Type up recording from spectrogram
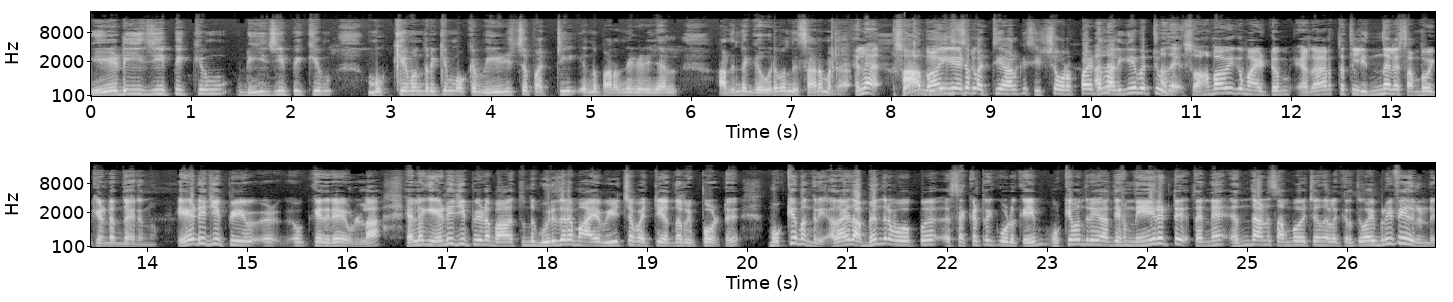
എ ഡി ജി പിക്കും ഡി ജി പിക്കും മുഖ്യമന്ത്രിക്കും ഒക്കെ വീഴ്ച പറ്റി എന്ന് പറഞ്ഞു കഴിഞ്ഞാൽ അതിന്റെ ഗൗരവം നിസ്സാരമല്ല. അല്ല സ്വാഭാവികമായിട്ട് പറ്റിയ ആൾക്ക് ശിക്ഷ ഉറപ്പായിട്ട് നൽകിയേ പറ്റൂ. അതെ സ്വാഭാവികമായിട്ടും യഥാർത്ഥത്തിൽ ഇന്നലെ സംഭവിക്കേണ്ട എന്തായിരുന്നു? എ ഡി ജി പിക്കെതിരെയുള്ള അല്ലെങ്കിൽ എ ഡി ജി പിയുടെ ഭാഗത്തുനിന്ന് ഗുരുതരമായ വീഴ്ച പറ്റി എന്ന റിപ്പോർട്ട് മുഖ്യമന്ത്രി അതായത് ആഭ്യന്തര വകുപ്പ് സെക്രട്ടറിക്ക് കൊടുക്കുകയും മുഖ്യമന്ത്രി അദ്ദേഹം നേരിട്ട് തന്നെ എന്താണ് സംഭവിച്ചതെന്നുള്ള കൃത്യമായി ബ്രീഫ് ചെയ്തിട്ടുണ്ട്.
